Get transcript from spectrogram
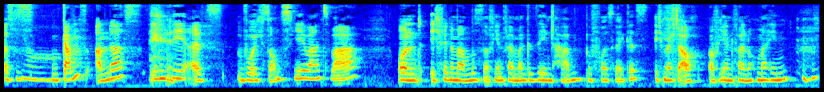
es ist oh. ganz anders irgendwie, als wo ich sonst jeweils war. Und ich finde, man muss es auf jeden Fall mal gesehen haben, bevor es weg ist. Ich möchte auch auf jeden Fall noch mal hin. Mhm.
